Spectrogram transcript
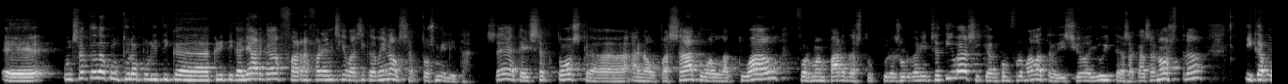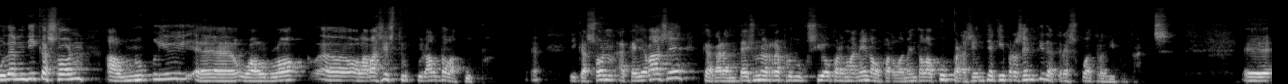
Eh, un sector de cultura política crítica llarga fa referència bàsicament als sectors militants, eh? aquells sectors que en el passat o en l'actual formen part d'estructures organitzatives i que han conformat la tradició de lluites a casa nostra i que podem dir que són el nucli eh, o el bloc eh, o la base estructural de la CUP. Eh? I que són aquella base que garanteix una reproducció permanent al Parlament de la CUP, presenti aquí presenti, de 3-4 diputats. Eh,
